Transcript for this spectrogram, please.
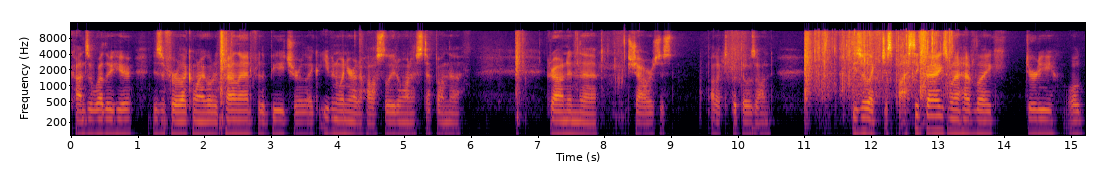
kinds of weather here. These are for like when I go to Thailand for the beach or like even when you're at a hostel you don't want to step on the ground in the showers just I like to put those on. These are like just plastic bags when I have like dirty old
